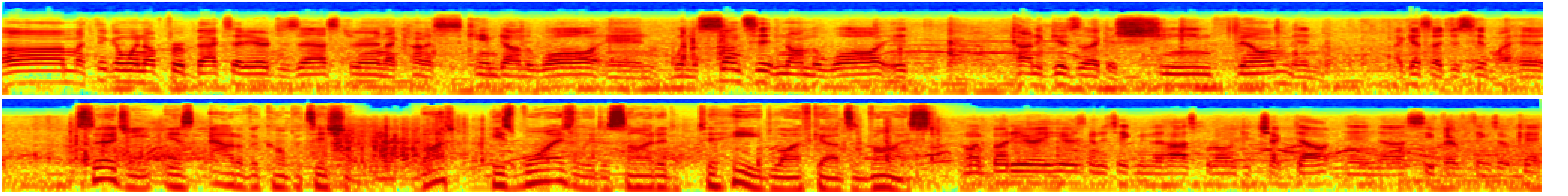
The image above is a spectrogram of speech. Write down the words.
Um, I think I went up for a backside air disaster and I kind of came down the wall and when the sun's hitting on the wall, it kind of gives like a sheen film and I guess I just hit my head. Sergie is out of the competition, but he's wisely decided to heed lifeguards' advice. My buddy right here is going to take me to the hospital and get checked out and uh, see if everything's okay.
